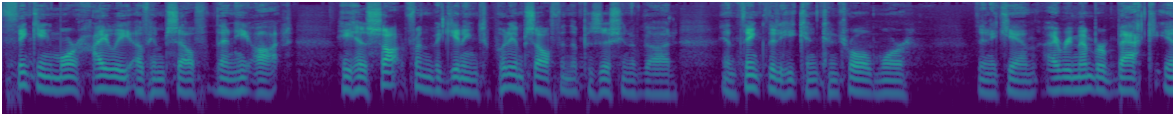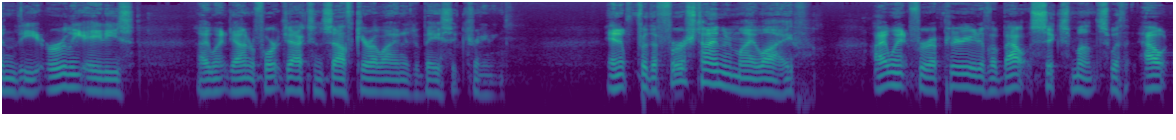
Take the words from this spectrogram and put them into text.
thinking more highly of himself than he ought. He has sought from the beginning to put himself in the position of God and think that he can control more than he can. I remember back in the early 80s, I went down to Fort Jackson, South Carolina to basic training. And for the first time in my life, I went for a period of about six months without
